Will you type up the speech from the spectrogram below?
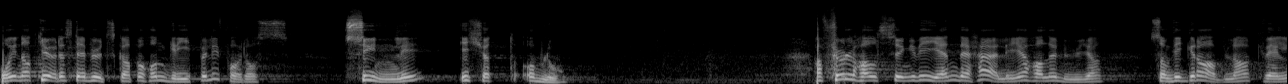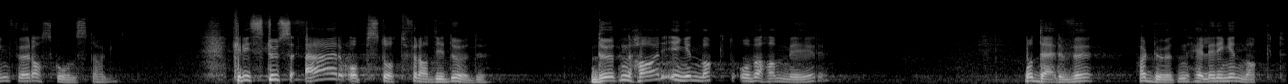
Og i natt gjøres det budskapet håndgripelig for oss, synlig i kjøtt og blod. Av full hals synger vi igjen det herlige halleluja som vi gravla kvelden før askeonsdag. Kristus er oppstått fra de døde. Døden har ingen makt over ham mer. Og derved har døden heller ingen makt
